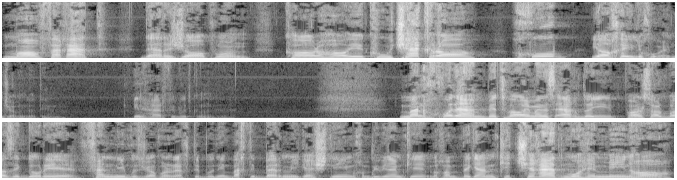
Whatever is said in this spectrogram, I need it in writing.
ما فقط در ژاپن کارهای کوچک را خوب یا خیلی خوب انجام دادیم. این حرفی بود که من خودم به اتفاق آقای مهندس اقدایی پارسال باز یک دوره فنی بود ژاپن رفته بودیم. وقتی برمیگشتیم می‌خوام ببینم که می‌خوام بگم که چقدر مهم اینها.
